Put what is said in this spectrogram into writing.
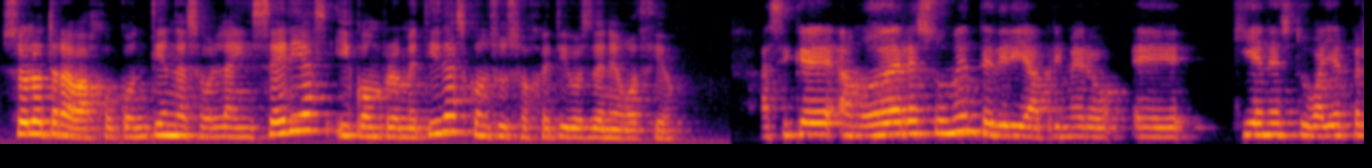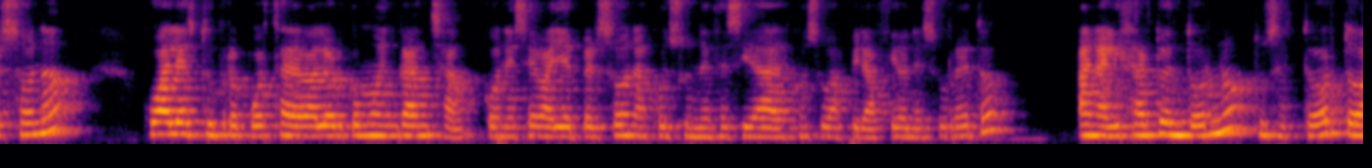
solo trabajo con tiendas online serias y comprometidas con sus objetivos de negocio. Así que a modo de resumen te diría primero, eh, quién es tu buyer persona, cuál es tu propuesta de valor, cómo engancha con ese buyer persona, con sus necesidades, con sus aspiraciones, sus retos. Analizar tu entorno, tu sector, todo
